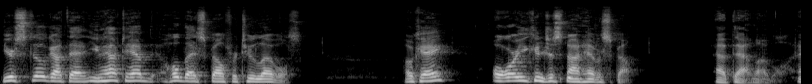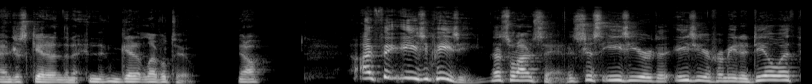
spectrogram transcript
You're still got that. You have to have hold that spell for two levels. Okay? Or you can just not have a spell at that level and just get it in the, get it level two. You know? I think easy peasy. That's what I'm saying. It's just easier to easier for me to deal with,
